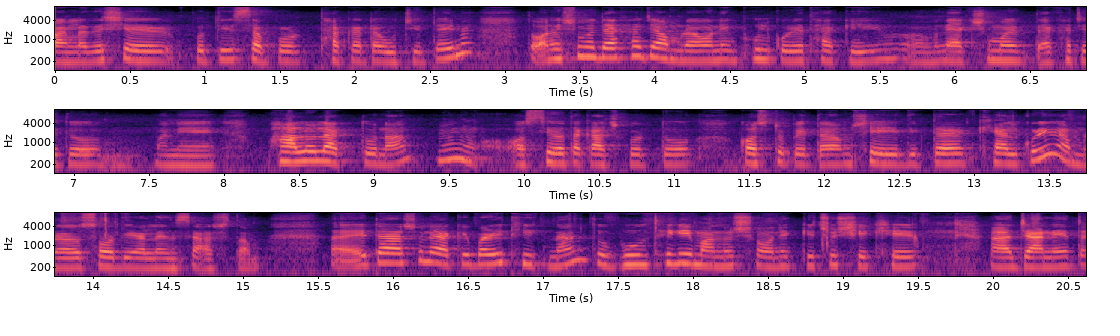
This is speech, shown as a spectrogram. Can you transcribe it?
বাংলাদেশের প্রতি সাপোর্ট থাকাটা উচিত, তাই না? তো অনেক সময় দেখা যায় আমরা অনেক ভুল করে থাকি। মানে এক সময় দেখা যেত মানে ভালো লাগতো না অস্থিরতা কাজ করতো, কষ্ট পেতাম, সেই দিকটা খেয়াল করে আমরা সৌদি এয়ারলাইন্সে আসতাম। এটা আসলে একেবারেই ঠিক না। তো ভুল থেকেই মানুষ অনেক কিছু শেখে জানে। তো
